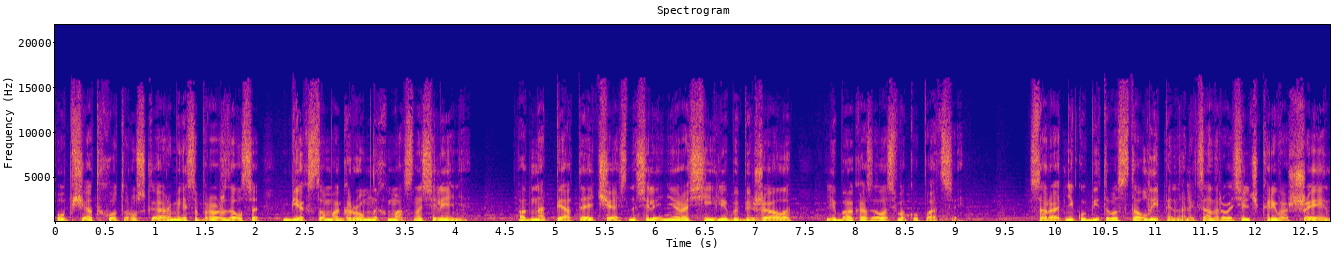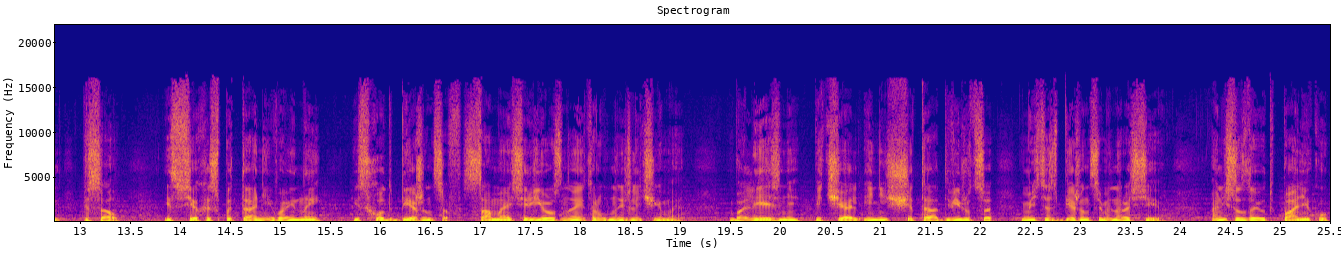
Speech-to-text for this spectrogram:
Общий отход русской армии сопровождался бегством огромных масс населения. Одна пятая часть населения России либо бежала, либо оказалась в оккупации. Соратник убитого Столыпина Александр Васильевич Кривошеин писал «Из всех испытаний войны исход беженцев – самое серьезное и трудноизлечимое – Болезни, печаль и нищета движутся вместе с беженцами на Россию. Они создают панику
